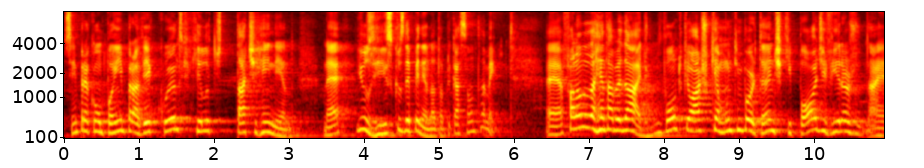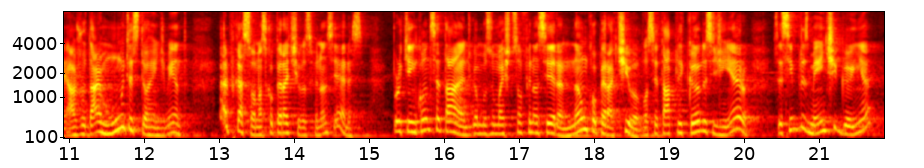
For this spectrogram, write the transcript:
Sempre acompanhe para ver quanto que aquilo está te rendendo, né? E os riscos dependendo da tua aplicação também. É, falando da rentabilidade, um ponto que eu acho que é muito importante, que pode vir a é, ajudar muito esse teu rendimento, é a aplicação nas cooperativas financeiras. Porque enquanto você está, digamos, numa instituição financeira não cooperativa, você está aplicando esse dinheiro, você simplesmente ganha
